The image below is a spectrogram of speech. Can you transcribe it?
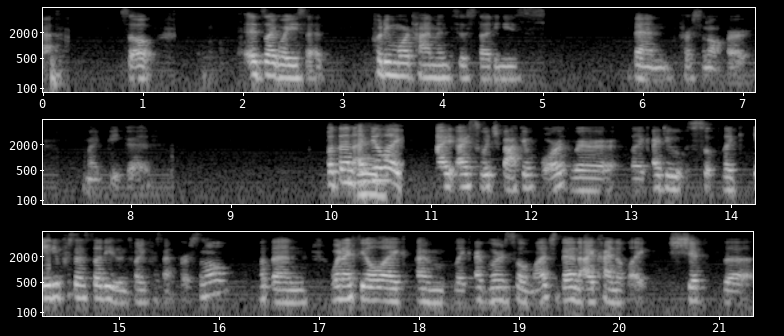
Yeah. So it's like what you said, putting more time into studies than personal art might be good. But then I feel like I, I switch back and forth where like I do so, like 80% studies and 20% personal. But then when I feel like I'm like I've learned so much, then I kind of like shift the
